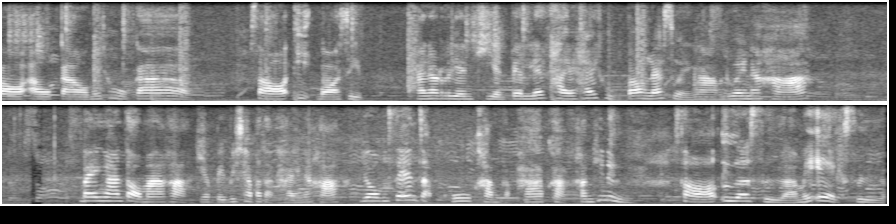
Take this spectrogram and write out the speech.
กอเอาเกาไม่โทเก้าสออีบอสิบให้นักเรียนเขียนเป็นเลขไทยให้ถูกต้องและสวยงามด้วยนะคะ ใบงานต่อมาค่ะ ยังเป็นวิชาภาษาไทยนะคะ โยงเส้นจับคู่คำกับภาพค่ะคำที่หนึ่งสอเอือเสือไม่เอกเสือ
